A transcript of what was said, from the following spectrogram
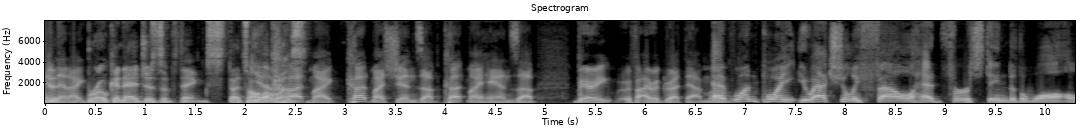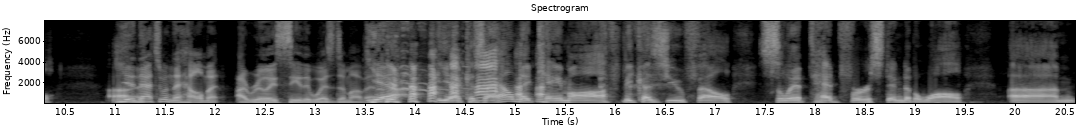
and then I broken edges of things. That's all Yeah. it was. cut my cut my shins up, cut my hands up. Very. If I regret that move. At one point, you actually fell headfirst into the wall. Uh, yeah, and that's when the helmet. I really see the wisdom of it. Yeah, yeah, because the helmet came off because you fell, slipped headfirst into the wall. Um,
